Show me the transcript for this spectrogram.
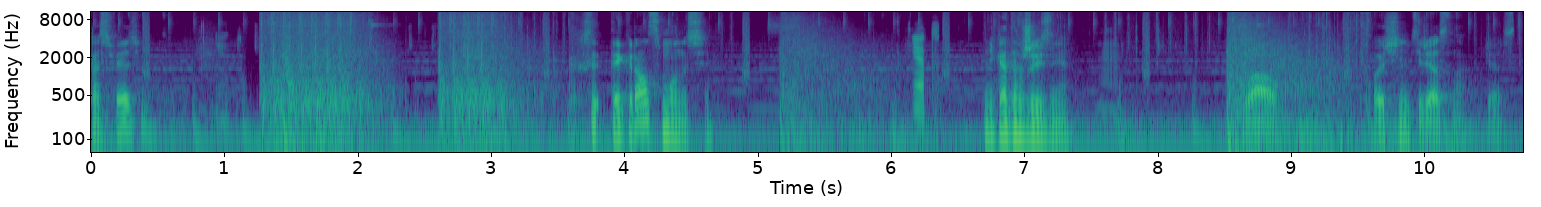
По связи? Нет. Ты играл с Моноси? Нет. Никогда в жизни. Вау. Очень интересно. интересно.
